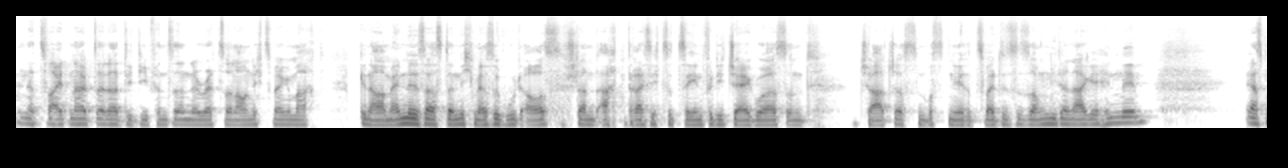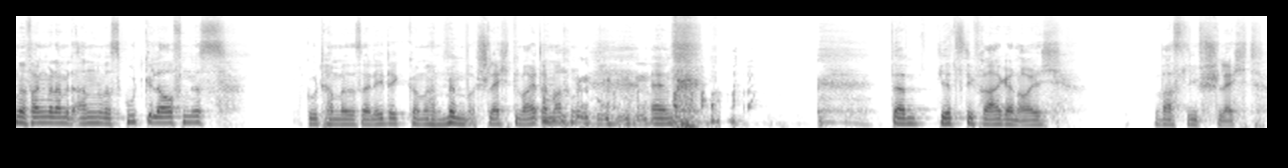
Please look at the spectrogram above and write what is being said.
In der zweiten Halbzeit hat die Defense in der Red Zone auch nichts mehr gemacht. Genau, am Ende sah es dann nicht mehr so gut aus. Stand 38 zu 10 für die Jaguars und Chargers mussten ihre zweite Saisonniederlage hinnehmen. Erstmal fangen wir damit an, was gut gelaufen ist. Gut, haben wir das erledigt, können wir mit dem Schlechten weitermachen. ähm, dann jetzt die Frage an euch. Was lief schlecht?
